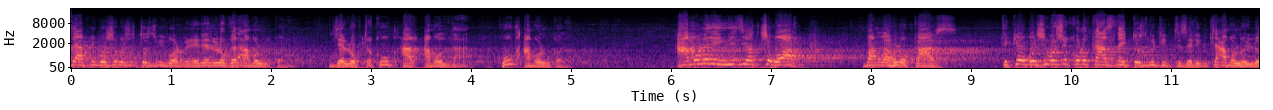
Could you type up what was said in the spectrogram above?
যে আপনি বসে বসে তসবি পড়বেন, এটা লোকের আমল করে। যে লোকটা খুব আর আমলদার, খুব আমল করে। আমলের ইংরেজি হচ্ছে ওয়ার্ক বাংলা হলো কাজ। তো কেউ বসে বসে কোনো কাজ নাই, তসবি টিপতেছে, এটা কিন্তু আমল হইল।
